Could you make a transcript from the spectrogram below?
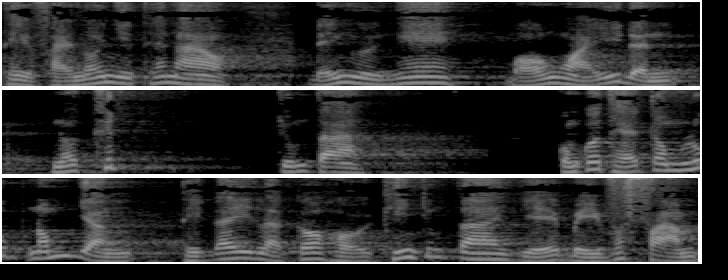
thì phải nói như thế nào để người nghe bỏ ngoài ý định. Nói khích chúng ta. Cũng có thể trong lúc nóng giận thì đây là cơ hội khiến chúng ta dễ bị vấp phạm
